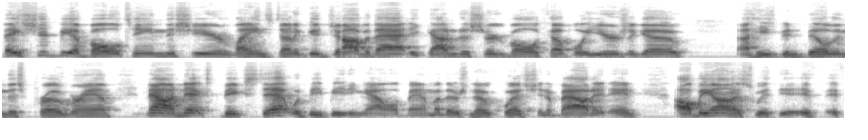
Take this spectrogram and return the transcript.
they should be a bowl team this year. Lane's done a good job of that. He got him to the Sugar Bowl a couple of years ago. Uh, he's been building this program. Now, next big step would be beating Alabama. There's no question about it. And I'll be honest with you, if if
